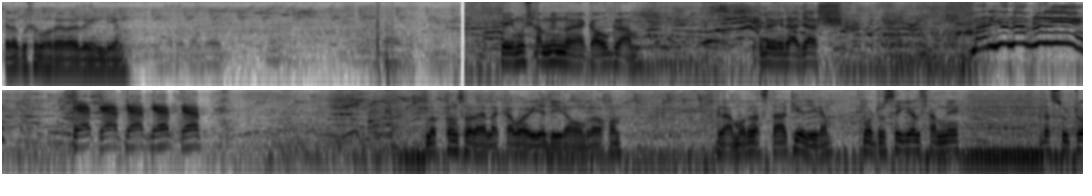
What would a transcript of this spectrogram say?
যারা কুশল ঘরে রইল ইন্ডিয়ান এই মু সামনে নয়াগাঁও গ্রাম। এই রাজাস মারিও না আপনারে cap cap cap. Cap cap লক্ষণ ছড়া এলাকা বা ইয়া যাইরাম আমরা এখন গ্রামের রাস্তা আটিয়া যাইরাম মোটরসাইকেল সামনে একটা ছোটো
